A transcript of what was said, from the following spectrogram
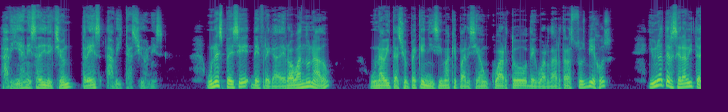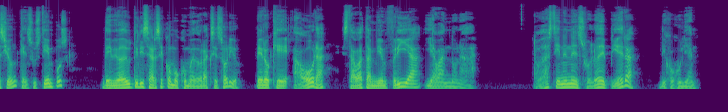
Había en esa dirección tres habitaciones. Una especie de fregadero abandonado, una habitación pequeñísima que parecía un cuarto de guardar trastos viejos, y una tercera habitación que en sus tiempos debió de utilizarse como comedor accesorio, pero que ahora estaba también fría y abandonada. Todas tienen el suelo de piedra, dijo Julián.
